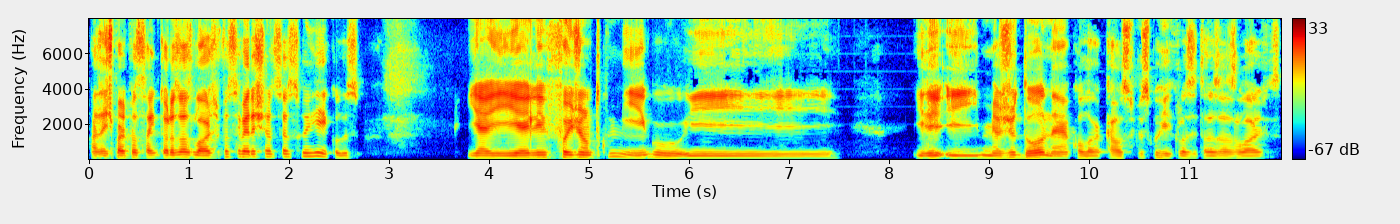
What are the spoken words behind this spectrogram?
Mas a gente pode passar em todas as lojas e você vai deixando seus currículos. E aí ele foi junto comigo e e, e, me ajudou, né, a colocar os meus currículos em todas as lojas.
